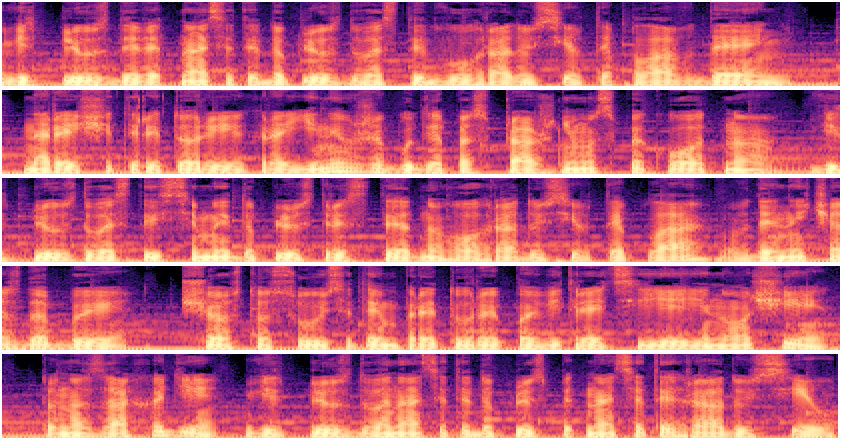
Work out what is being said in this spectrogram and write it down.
від плюс 19 до плюс 22 градусів тепла в день. Нарешті території країни вже буде по-справжньому спекотно від плюс 27 до плюс 31 градусів тепла в денний час доби. Що стосується температури повітря цієї ночі, то на заході від плюс 12 до плюс 15 градусів,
